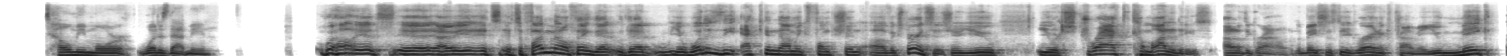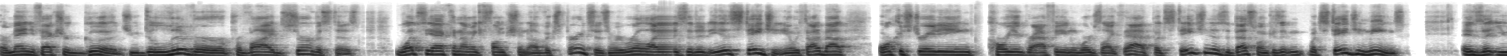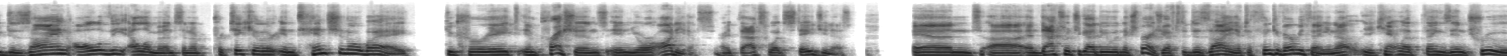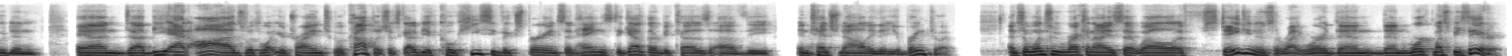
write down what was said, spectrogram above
Tell me more. What does that mean? Well, it's uh, I mean, it's it's a fundamental thing that that you know what is the economic function of experiences? You know, you you extract commodities out of the ground, the basis of the agrarian economy. You make or manufacture goods. You deliver or provide services. What's the economic function of experiences? And we realize that it is staging. You know, we thought about orchestrating, choreographing, words like that, but staging is the best one because what staging means is that you design all of the elements in a particular intentional way to create impressions in your audience right? That's what staging is. And uh, and that's what you got to do with an experience. You have to design you have to think of everything you know? You can't let things intrude and and uh, be at odds with what you're trying to accomplish. It's got to be a cohesive experience that hangs together because of the intentionality that you bring to it and so once we recognize that, well, if staging is the right word, then then work must be theater.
